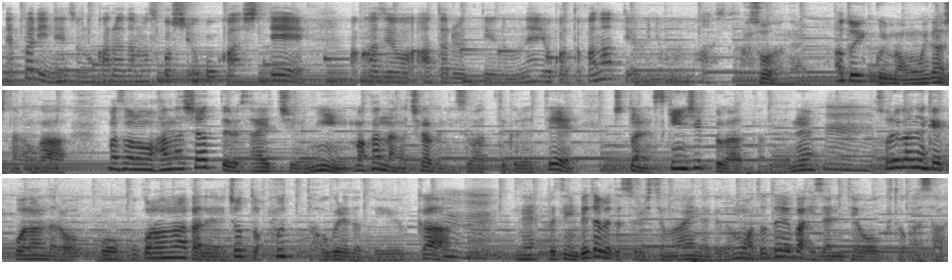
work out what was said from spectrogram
うん、やっぱりねその体も少し動かして、まあ、風を当たるっていうのもね良かったかなっていうふうに思います。そうだね。あと一個今思い出したのが、まあ、その話し合ってる最中に、まあ、カンナが近くに座ってくれてちょっとねスキンシップがあったんだよね。うん。それがね結構なんだろうこう心の中でちょっとふっとほぐれたというか、うんね、別にベタベタする必要もないんだけども例えば膝に手を置くとかさ、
